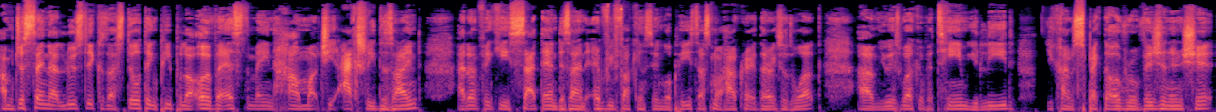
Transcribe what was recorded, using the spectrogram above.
I'm just saying that loosely because I still think people are overestimating how much he actually designed. I don't think he sat there and designed every fucking single piece. That's not how creative directors work. Um, you always work with a team, you lead, you kind of expect the overall vision and shit.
